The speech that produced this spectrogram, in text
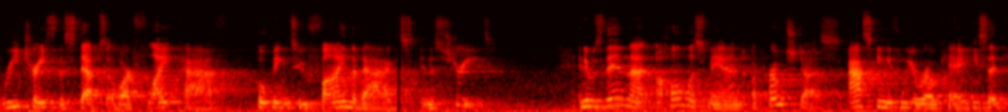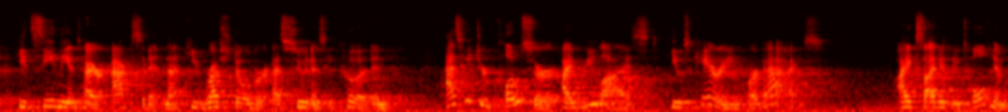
retraced the steps of our flight path, hoping to find the bags in the street. And it was then that a homeless man approached us, asking if we were okay. He said he'd seen the entire accident and that he rushed over as soon as he could. And as he drew closer, I realized he was carrying our bags. I excitedly told him,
